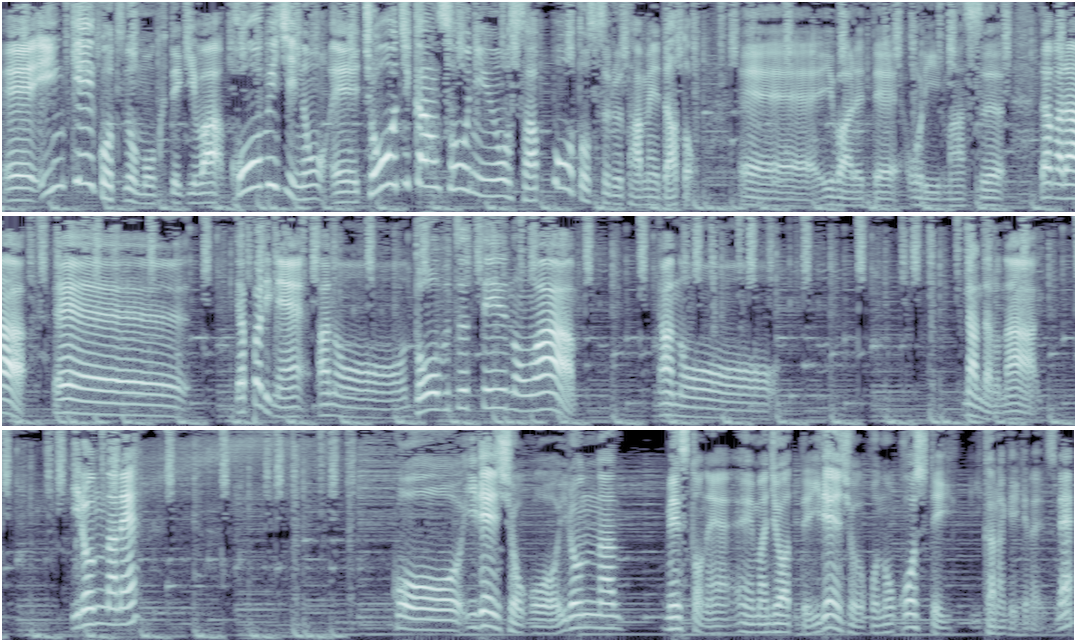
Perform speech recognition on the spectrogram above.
えー、陰茎骨の目的は、交尾時の、えー、長時間挿入をサポートするためだと、えー、言われております。だから、えー、やっぱりね、あのー、動物っていうのは、あのー、なんだろうな、いろんなね、こう、遺伝子をこう、いろんなメスとね、えー、交わって遺伝子をこう残していかなきゃいけないですね。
